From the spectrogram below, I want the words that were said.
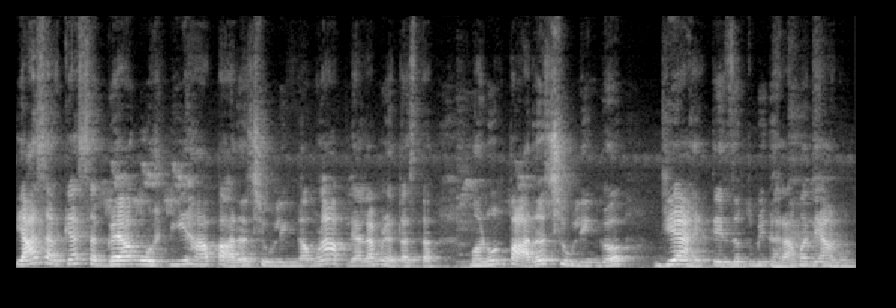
यासारख्या सगळ्या गोष्टी हा पारद शिवलिंगामुळे आपल्याला मिळत असतात. म्हणून पारद शिवलिंग जे आहे ते जर तुम्ही घरामध्ये आणून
